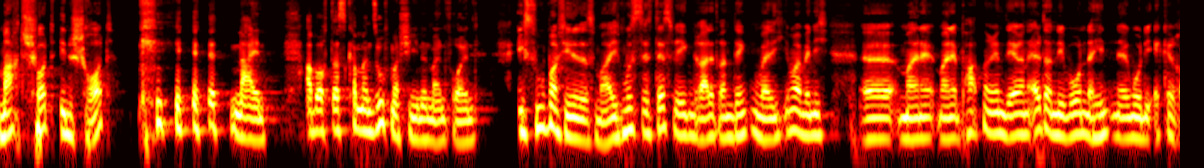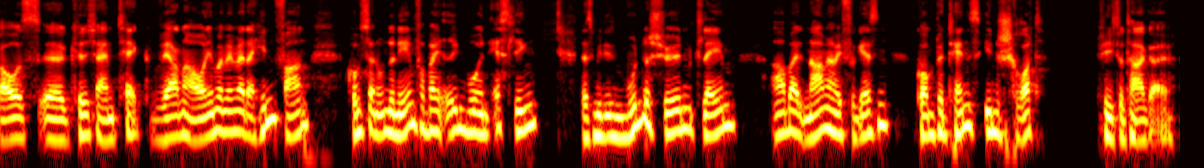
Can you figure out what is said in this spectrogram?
Macht Schott in Schrott? Nein, aber auch das kann man Suchmaschinen, mein Freund. Ich Suchmaschine das mal. Ich muss das deswegen gerade dran denken, weil ich immer, wenn ich äh, meine meine Partnerin, deren Eltern, die wohnen da hinten irgendwo die Ecke raus, äh, Kirchheim Tech, Wernau, und immer wenn wir da hinfahren, kommst du an ein Unternehmen vorbei irgendwo in Esslingen, das mit diesem wunderschönen Claim arbeitet. Namen habe ich vergessen. Kompetenz in Schrott. Finde ich total geil.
